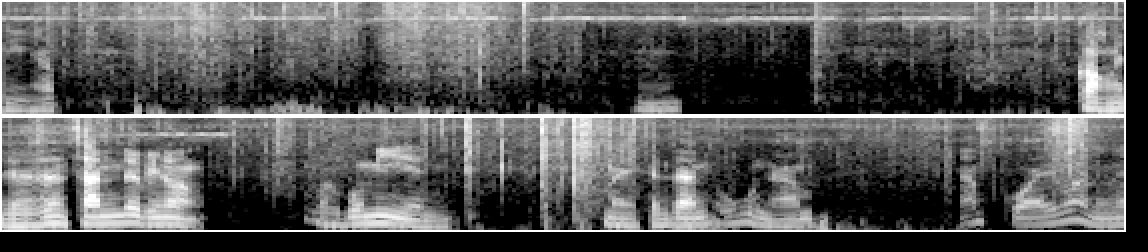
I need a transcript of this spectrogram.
นี่ครับ กล่องอาจจะสั้นๆเด้อพี่น้องบอกว่ามีเห็นไม่กันสั้นอู้น้ำน้ำกวยว่าหนึ่ไหม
